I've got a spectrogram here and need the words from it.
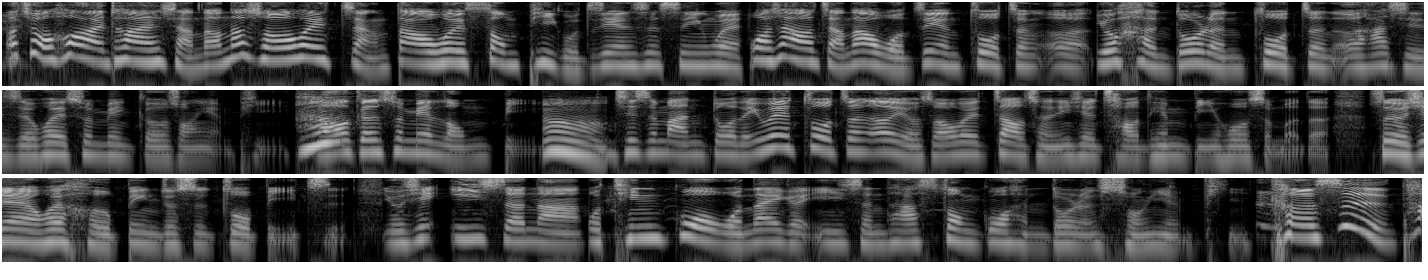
而且我后来突然想到，那时候会讲到会送屁股这件事，是因为我好像有讲到我之前做正二，有很多人做正二，他其实会顺便割双眼皮，然后跟顺便隆鼻。嗯，其实蛮多的，因为做正二有时候会造成一些朝天鼻或什么的。所以有些人会合并，就是做鼻子。有些医生啊，我听过我那一个医生，他送过很多人双眼皮，可是他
